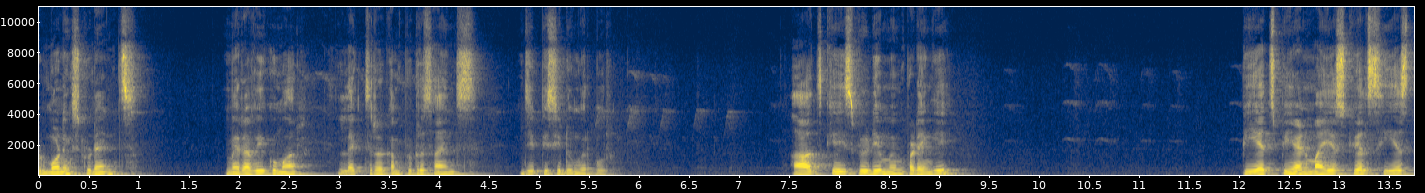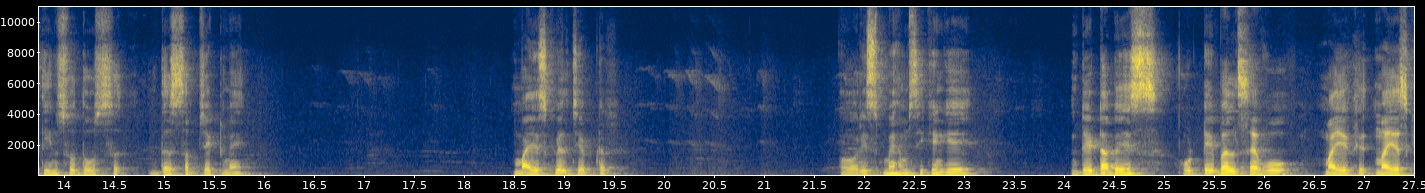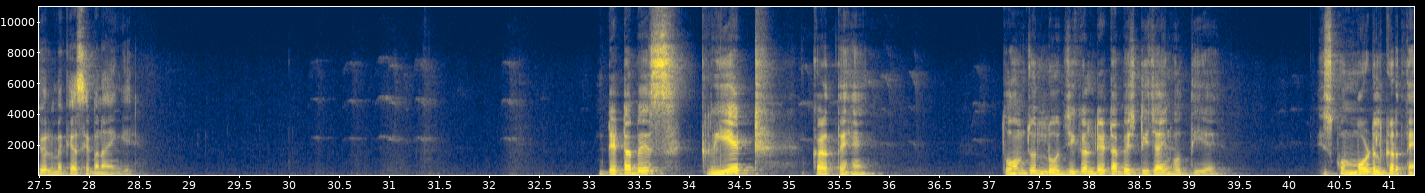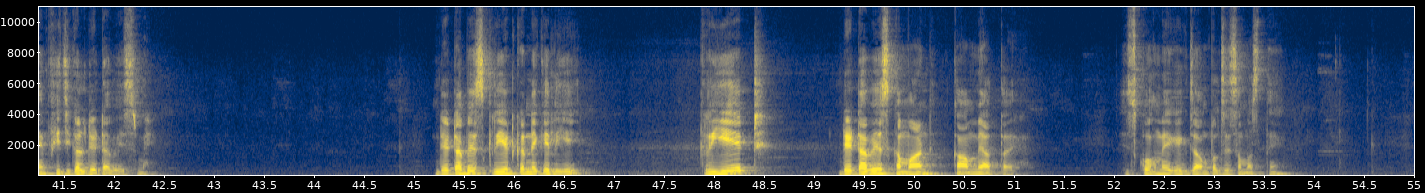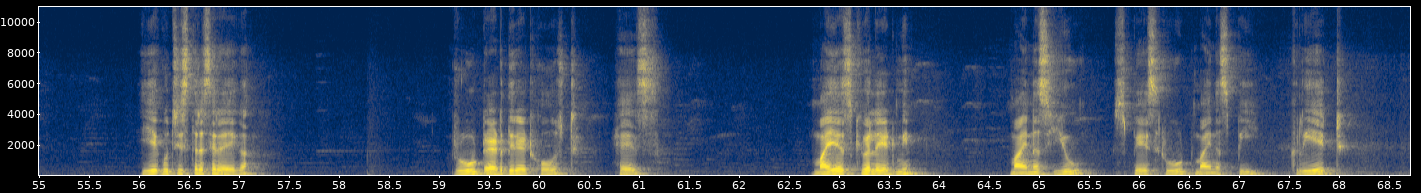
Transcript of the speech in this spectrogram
Good morning students मैं Ravi Kumar lecturer computer science GPC Dungarpur. आज के इस वीडियो में हम पढ़ेंगे PHP and My S Q L C S तीन सौ दो दस सब्जेक्ट में My S Q L chapter और इसमें हम सीखेंगे डेटाबेस और टेबल्स है वो My My S Q L में कैसे बनाएँगे। डेटाबेस क्रिएट करते हैं तो हम जो लॉजिकल डेटाबेस डिज़ाइन होती है, इसको मॉडल करते हैं फ़िज़िकल डेटाबेस में। डेटाबेस क्रिएट करने के लिए क्रिएट डेटाबेस कमांड काम में आता है। इसको हम एक एग्जांपल से समझते हैं। ये कुछ इस तरह से रहेगा। Root at the rate host has My S Q L admin minus U space root minus P create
